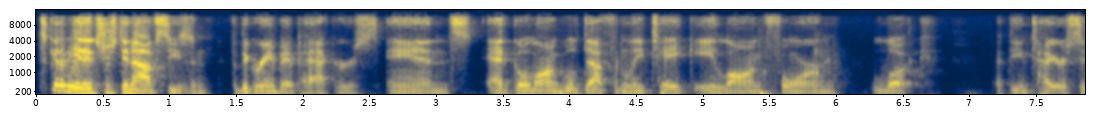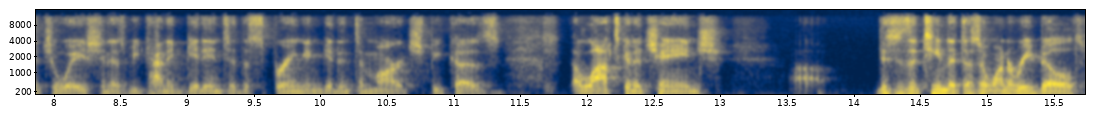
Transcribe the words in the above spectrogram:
it's going to be an interesting offseason for the Green Bay Packers. And at Go Long will definitely take a long form look at the entire situation as we kind of get into the spring and get into March because a lot's going to change. Uh, this is a team that doesn't want to rebuild.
